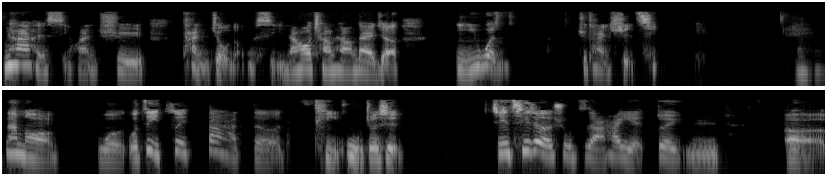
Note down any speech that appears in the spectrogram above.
因为它很喜欢去探究东西，然后常常带着疑问去看事情。嗯、那么我我自己最大的体悟就是，其实七这个数字啊，它也对于呃。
